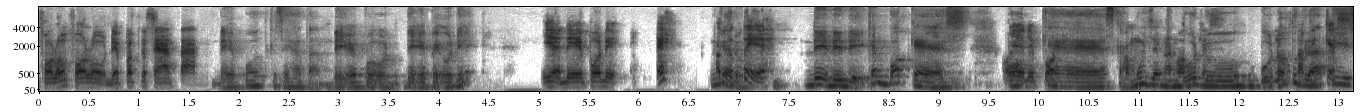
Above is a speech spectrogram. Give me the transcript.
follow follow Depot Kesehatan. Depot Kesehatan, D E P O D E P O D. Iya, Depode. Eh, Enggak atau dong. T ya? D D D kan podcast. Oh iya, Depot. Podcast. Kamu jangan Podcast. bodoh. Bodoh Loh, tuh tapi gratis,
